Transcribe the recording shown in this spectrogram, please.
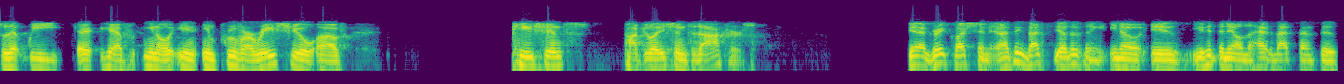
so that we uh, have you know in, improve our ratio of patients population to doctors? Yeah, great question. And I think that's the other thing, you know, is you hit the nail on the head in that sense is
